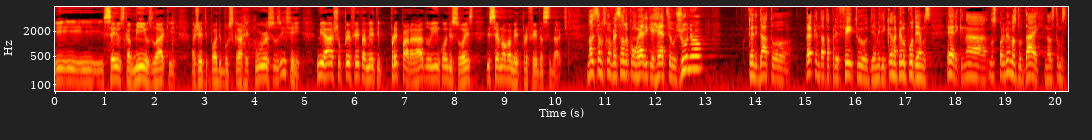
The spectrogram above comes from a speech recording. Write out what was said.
e, e, sei os caminhos lá que a gente pode buscar recursos, enfim, me acho perfeitamente preparado e em condições de ser novamente prefeito da cidade. Nós estamos conversando com o Eric Hetzel Júnior, candidato pré-candidato a prefeito de Americana pelo Podemos. Eric, na, nos problemas do DAI, que nós estamos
